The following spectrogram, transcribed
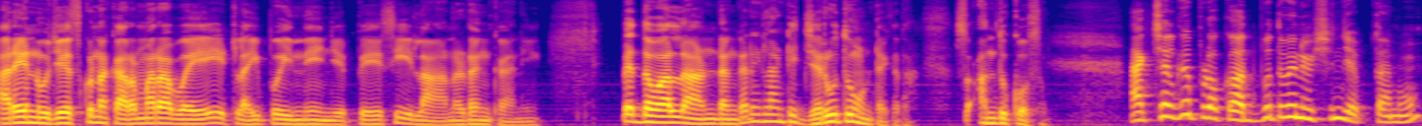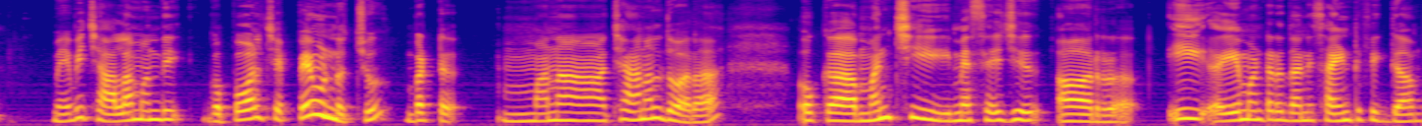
అరే నువ్వు చేసుకున్న కర్మరా ఇట్లా అయిపోయింది అని చెప్పేసి ఇలా అనడం కానీ పెద్దవాళ్ళు అనడం కానీ ఇలాంటివి జరుగుతూ ఉంటాయి కదా. సో అందుకోసం. యాక్చువల్గా ఇప్పుడు ఒక అద్భుతమైన విషయం చెప్తాను. మేబీ చాలామంది గొప్పవాళ్ళు చెప్పే ఉండొచ్చు బట్ మన ఛానల్ ద్వారా ఒక మంచి మెసేజ్ ఆర్ ఈ ఏమంటారు దాన్ని సైంటిఫిక్గా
